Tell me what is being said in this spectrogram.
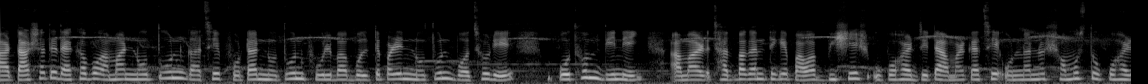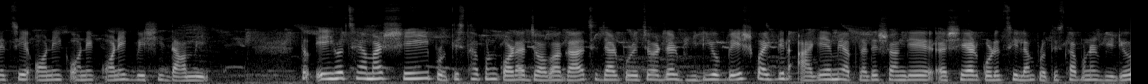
আর তার সাথে দেখাবো আমার নতুন গাছে ফোটার নতুন ফুল বা বলতে পারেন নতুন বছরে প্রথম দিনেই আমার ছাদ বাগান থেকে পাওয়া বিশেষ উপহার যেটা আমার কাছে অন্যান্য সমস্ত উপহারের চেয়ে অনেক অনেক অনেক বেশি দামি। তো এই হচ্ছে আমার সেই প্রতিস্থাপন করা জবা গাছ, যার পরিচর্যার ভিডিও বেশ কয়েকদিন আগে আমি আপনাদের সঙ্গে শেয়ার করেছিলাম, প্রতিস্থাপনের ভিডিও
